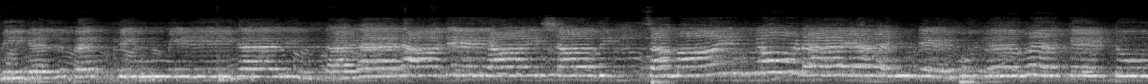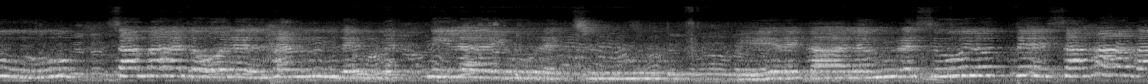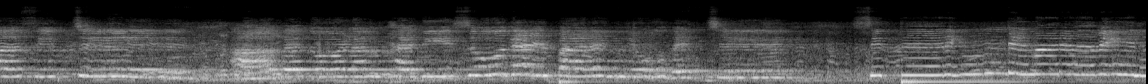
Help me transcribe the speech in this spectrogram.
വികൽപ്പത്തിൻ മിഴികളിൽ തള ചിത്തറിന്റെ മറവേല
